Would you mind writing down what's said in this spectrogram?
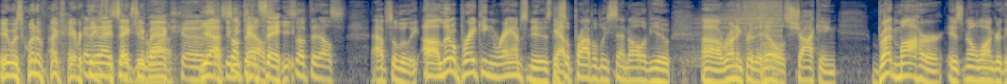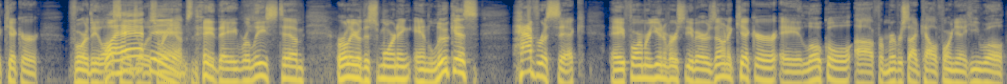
It was one of my favorite And things. then I text you in a while. back, uh, yeah, something we can't else. say. Something else. Absolutely. A uh, little breaking Rams news. This Yep. will probably send all of you uh, running for the hills. Shocking. Brett Maher is no longer the kicker for the Los What Angeles happened? Rams. They they released him earlier this morning, and Lucas Havrisik, a former University of Arizona kicker, a local uh, from Riverside, California, he will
